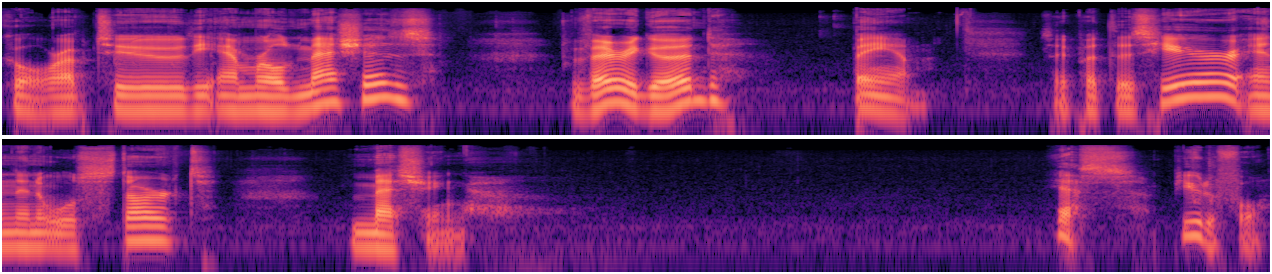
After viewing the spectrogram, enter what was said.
Cool. We're up to the emerald meshes. Very good. Bam. So I put this here, and then it will start meshing. Yes, beautiful.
